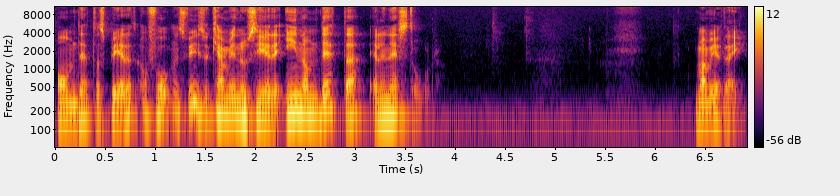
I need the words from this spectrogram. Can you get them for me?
om detta spelet och förhoppningsvis så kan vi nog se det inom detta eller nästa år. Man vet ej.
